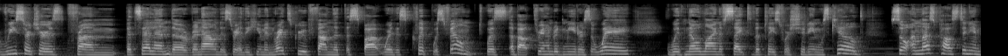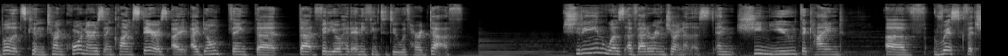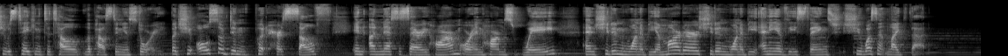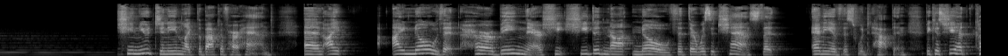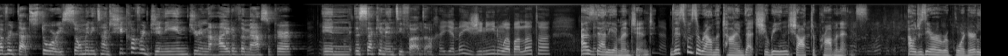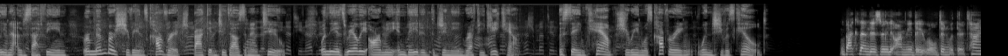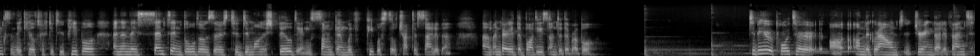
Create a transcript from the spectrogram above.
researchers from B'Tselem, the renowned Israeli human rights group, found that the spot where this clip was filmed was about 300 meters away with no line of sight to the place where Shireen was killed. So, unless Palestinian bullets can turn corners and climb stairs, I, I don't think that that video had anything to do with her death. Shireen was a veteran journalist and she knew the kind of risk that she was taking to tell the Palestinian story. But she also didn't put herself in unnecessary harm or in harm's way. And she didn't want to be a martyr. She didn't want to be any of these things. She wasn't like that. She knew Jenin like the back of her hand. And I, I know that her being there, she, she did not know that there was a chance that any of this would happen because she had covered that story so many times. She covered Jenin during the height of the massacre in the second intifada. As Dalia mentioned, this was around the time that Shireen shot to prominence. Al Jazeera reporter Lina Al Safin remembers Shireen's coverage back in 2002 when the Israeli army invaded the Jenin refugee camp, the same camp Shireen was covering when she was killed. Back then, the Israeli army, they rolled in with their tanks and they killed 52 people. And then they sent in bulldozers to demolish buildings, some of them with people still trapped inside of them, um, and buried the bodies under the rubble to be a reporter on the ground during that event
